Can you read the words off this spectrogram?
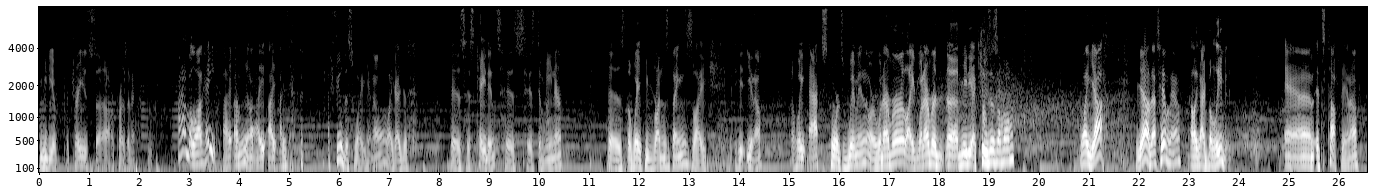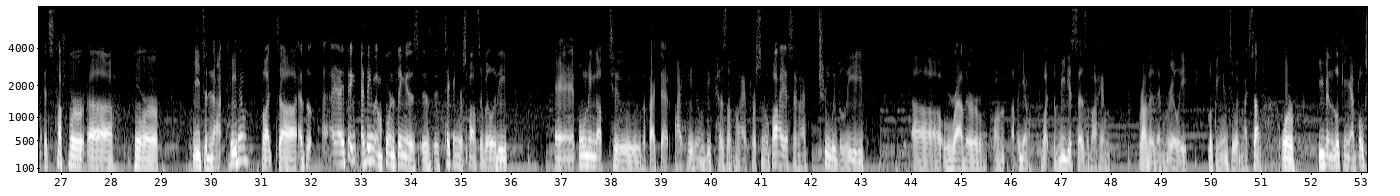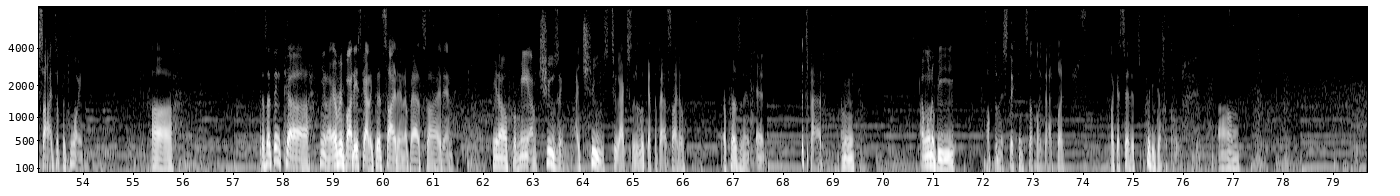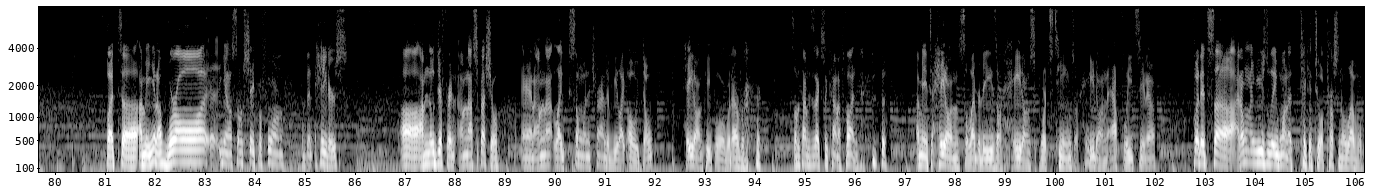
media, portrays uh, our president, I have a lot of hate. I, know I I, I I feel this way. You know, like I just his his cadence, his his demeanor, his the way he runs things, like he you know the way he acts towards women or whatever, like whatever the media accuses of him. Like yeah, yeah, that's him, man. Like I believe it and it's tough, you know. It's tough for uh, for me to not hate him, but uh, at the, I, I, think I think the important thing is, is is taking responsibility and owning up to the fact that I hate him because of my personal bias, and I truly believe uh, rather on uh, you know what the media says about him, rather than really looking into it myself or even looking at both sides of the coin because I think uh, you know everybody's got a good side and a bad side, and you know for me, I'm choosing. I choose to actually look at the bad side of our president, and it's bad. I mean, I want to be optimistic and stuff like that, but like I said, it's pretty difficult. Um, but uh, I mean, you know, we're all, uh, you know, some shape or form than haters. Uh, I'm no different. I'm not special. And I'm not like someone trying to be like, oh, don't hate on people or whatever. Sometimes it's actually kind of fun. I mean, to hate on celebrities or hate on sports teams or hate on athletes, you know. But it's, uh, I don't usually want to take it to a personal level.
